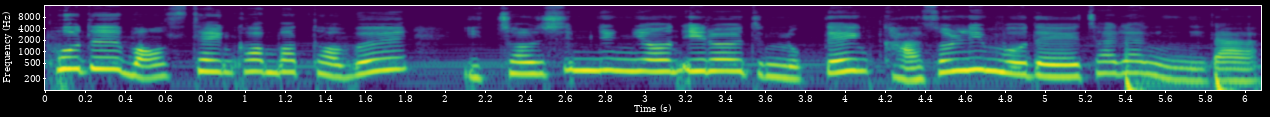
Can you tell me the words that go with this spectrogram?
포드 머스탱 컨버터블 2016년 1월 등록된 가솔린 모델 차량입니다.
